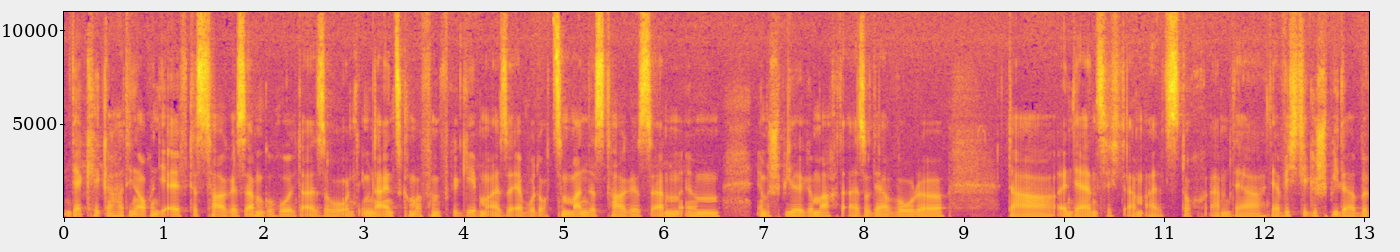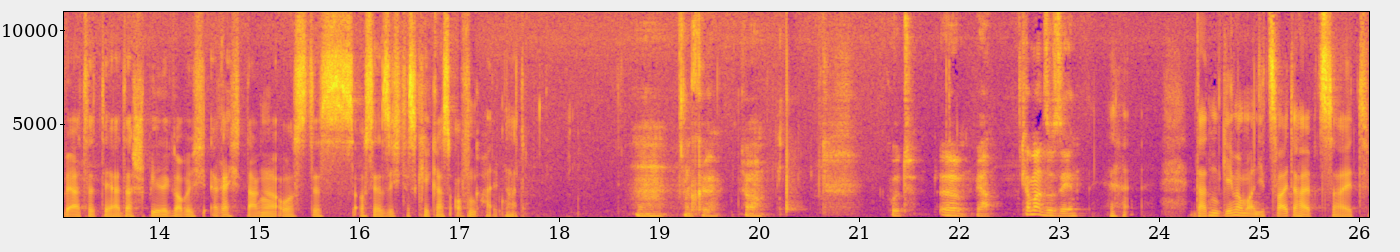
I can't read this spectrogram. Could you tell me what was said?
Der Kicker hat ihn auch in die Elf des Tages ähm, geholt also, und ihm eine 1,5 gegeben. Also er wurde auch zum Mann des Tages ähm, im, im Spiel gemacht. Also der wurde da in der Hinsicht ähm, als doch ähm, der, der wichtige Spieler bewertet, der das Spiel, glaube ich, recht lange aus, des, aus der Sicht des Kickers offen gehalten hat. Hm, okay, ja. Gut. Äh, ja, kann man so sehen. Dann gehen wir mal in die zweite Halbzeit.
